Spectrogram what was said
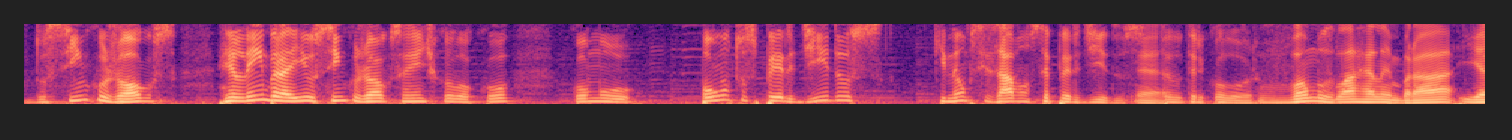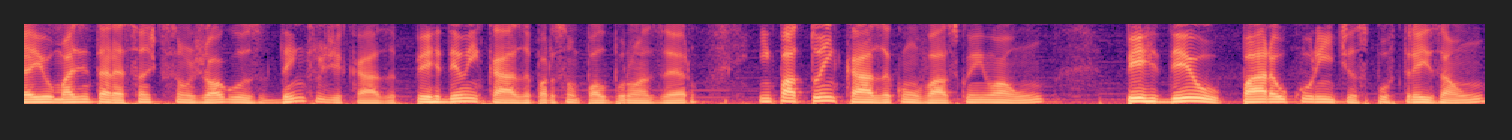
Dos cinco jogos. Relembra aí os cinco jogos que a gente colocou como pontos perdidos que não precisavam ser perdidos É. pelo tricolor. Vamos lá relembrar, e aí o mais interessante que são jogos dentro de casa. Perdeu em casa para o São Paulo por 1 a 0 empatou em casa com o Vasco em 1 a 1 perdeu para o Corinthians por 3 a 1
